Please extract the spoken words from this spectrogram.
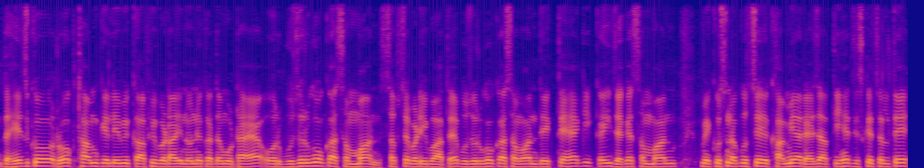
दहेज को रोकथाम के लिए भी काफ़ी बड़ा इन्होंने कदम उठाया और बुज़ुर्गों का सम्मान सबसे बड़ी बात है बुज़ुर्गों का सम्मान देखते हैं कि कई जगह सम्मान में कुछ ना कुछ खामियाँ रह जाती हैं जिसके चलते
